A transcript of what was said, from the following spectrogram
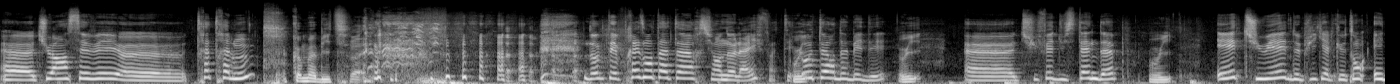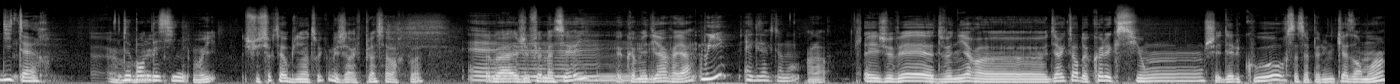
euh, tu as un CV euh, très très long. Comme ma bite. Donc, tu es présentateur sur No Life, tu es Oui. auteur de BD, Oui, euh, tu fais du stand-up oui. et tu es depuis quelque temps éditeur Euh, de bande oui. dessinée. Oui. Je suis sûr que t'as oublié un truc, mais j'arrive plus à savoir quoi. Euh, bah, j'ai fait ma série, le comédien Réa. Oui, exactement. Et je vais devenir euh, directeur de collection chez Delcourt. Ça s'appelle Une case en moins.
